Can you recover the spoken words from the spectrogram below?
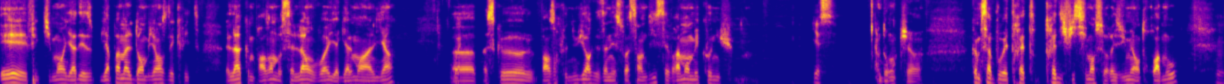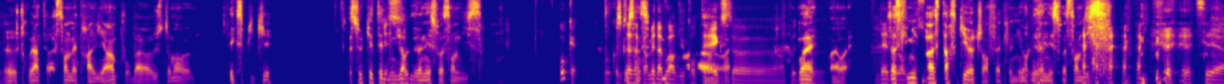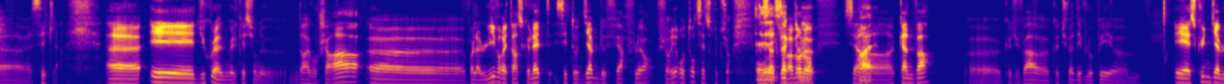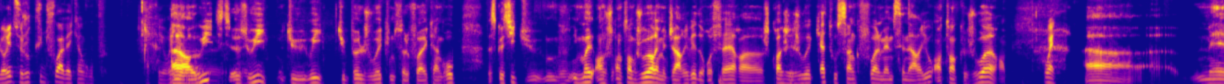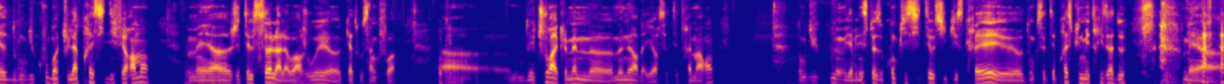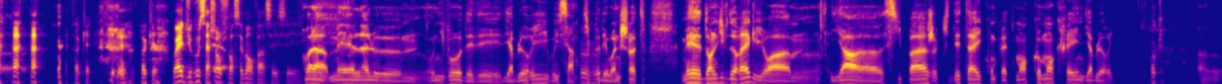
Et effectivement, il y, a des, y a pas mal d'ambiances décrites. là, comme par exemple celle-là, on voit il y a également un lien. parce que, par exemple, le New York des années 70 c'est vraiment méconnu. Yes. Donc, comme ça pouvait très, très difficilement se résumer en trois mots, mmh je trouvais intéressant de mettre un lien pour bah, justement expliquer ce qu'était le New York des années 70. Ok. Donc, comme ça, ça, permet d'avoir du contexte, euh, un peu de... Ouais, ouais, ouais. Ça se limite pas à Starsky Hutch, en fait, le New York des années 70. euh, c'est clair. Euh, et du coup, la nouvelle question de Dragon Chara. Euh, voilà, le livre est un squelette, c'est au diable de faire fleur, fleurir autour de cette structure. C'est vraiment c'est un canevas que, tu vas, que tu vas développer. Et est-ce qu'une diablerie ne se joue qu'une fois avec un groupe? Alors oui, euh, oui, tu, oui, tu peux le jouer qu'une seule fois avec un groupe. Parce que si tu, moi, en, tant que joueur, il m'est déjà arrivé de refaire. Euh, je crois que j'ai joué quatre ou cinq fois le même scénario en tant que joueur. Ouais. Euh, mais donc du coup, moi, tu l'apprécies différemment. Mmh. Mais j'étais le seul à l'avoir joué quatre ou cinq fois. toujours avec le même meneur d'ailleurs, c'était très marrant. Donc du coup, il y avait une espèce de complicité aussi qui se créait. Euh, donc c'était presque une maîtrise à deux. mais euh, ok, ok. Ouais, du coup, ça change forcément. Enfin, c'est, Voilà, mais là, le, au niveau des, diableries, oui, c'est un petit peu mmh des one shot. Mais dans le livre de règles, il y aura, il y a euh, six pages qui détaillent complètement comment créer une diablerie.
